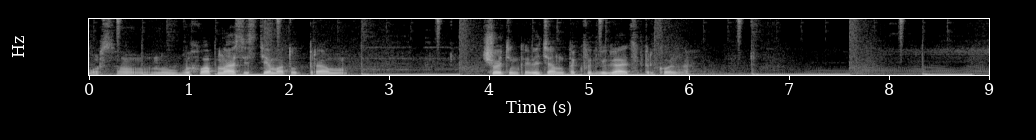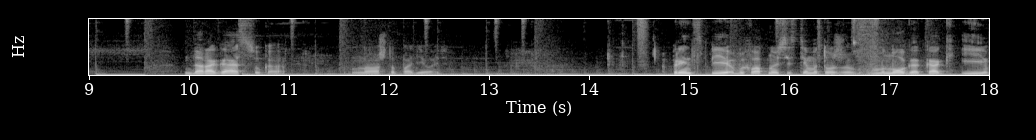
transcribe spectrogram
Корса. Ну, выхлопная система тут прям четенько. Видите, она так выдвигается прикольно. Дорогая, сука. Ну, а что поделать. В принципе, выхлопной системы тоже много, как и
